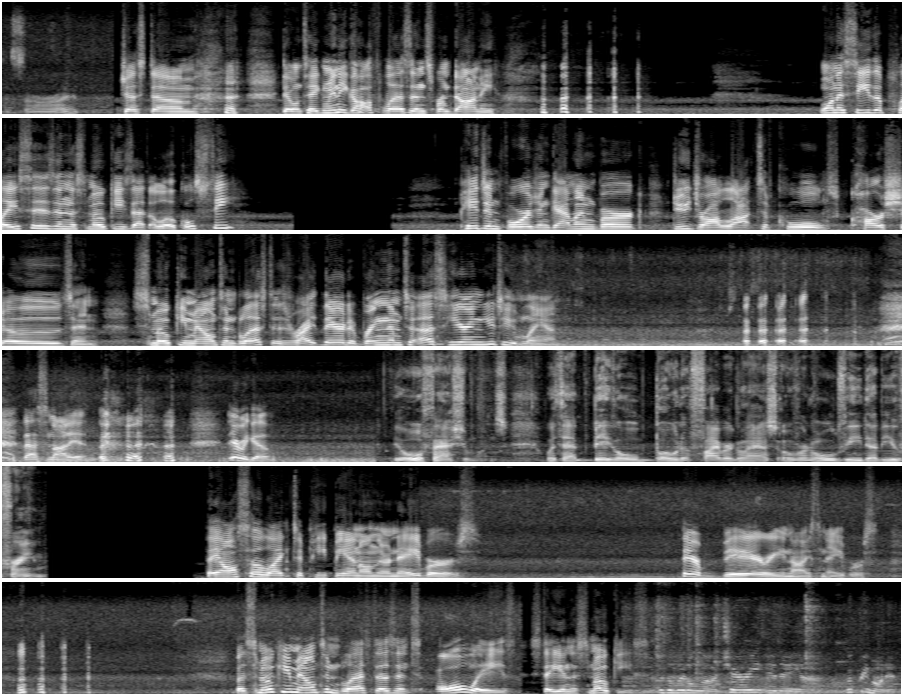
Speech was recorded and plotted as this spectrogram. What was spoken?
that's all right. Just um, don't take many golf lessons from Donnie. Want to see the places in the Smokies that the locals see? Pigeon Forge and Gatlinburg do draw lots of cool car shows, and Smoky Mountain Blessed is right there to bring them to us here in YouTube land. That's not it. there we go. The old fashioned ones, with that big old boat of fiberglass over an old VW frame. They also like to peep in on their neighbors. They're very nice neighbors. but Smoky Mountain Blessed doesn't always stay in the Smokies. With a little uh, cherry and a uh, whipped cream on it.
